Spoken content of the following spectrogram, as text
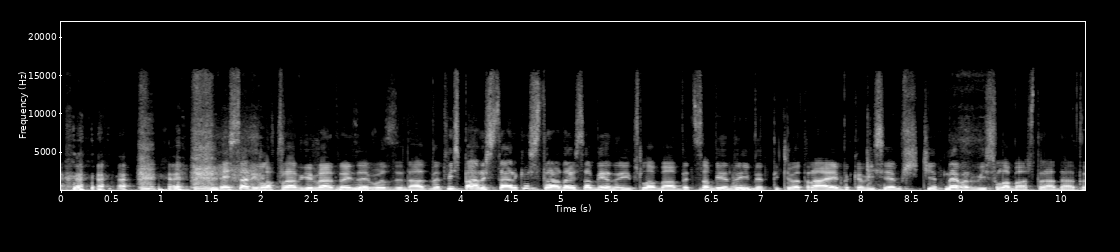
es arī labprāt gribētu reizēm uzzināt, bet vispār es ceru, ka es strādāju sabiedrības labā. Bet sabiedrība ir tik ļoti raiba, ka visiem šķiet nevar visu labā strādāt.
